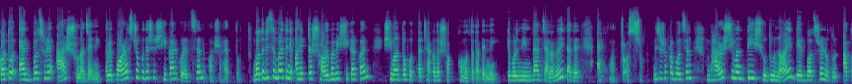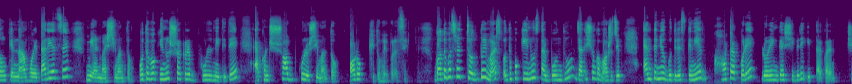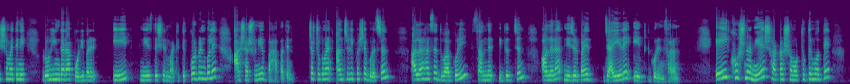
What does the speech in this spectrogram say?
গত এক বছরে আর শোনা যায়নি। তবে পররাষ্ট্র উপদেষ্টা স্বীকার করেছেন অসহায়ত্ব গত ডিসেম্বরে তিনি অনেকটা সরলভাবে স্বীকার করেন, সীমান্ত হত্যা ঠেকানোর সক্ষমতা তাদের নেই। কেবল নিন্দা জানানোই তাদের একমাত্র অস্ত্র। বিশেষজ্ঞরা বলছেন, ভারত সীমান্তেই শুধু নয়, দেড় বছরে নতুন আতঙ্কের নাম হয়ে দাঁড়িয়েছে মিয়ানমার সীমান্ত। অধ্যাপক ইউনুস সরকারের ভুল নীতিতে এখন সবগুলো সীমান্ত অরক্ষিত হয়ে পড়েছে। গত বছরের চোদ্দই মার্চ অধ্যাপক কিনুস তার বন্ধু, জাতিসংঘ মহাসচিব অ্যান্টনিও গুতিরেসকে নিয়ে হঠাৎ করে রোহিঙ্গা শিবিরে ইফতার করেন। সে সময় তিনি রোহিঙ্গারা পরিবারের ঈদ নিজ দেশের মাটিতে করবেন বলে আশা শুনিয়ে বাহাবা দেন। চট্টগ্রামের আঞ্চলিক ভাষায় বলেছিলেন আল্লাহর হাসা দোয়া করি, সামনের ঈদুজ্জান অনেরা নিজের বাড়ি যাইয়েরে ঈদ গরিন ফারান। এই ঘোষণা নিয়ে সরকার সমর্থকদের মধ্যে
